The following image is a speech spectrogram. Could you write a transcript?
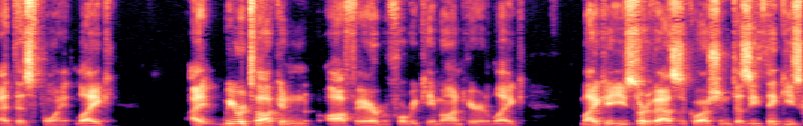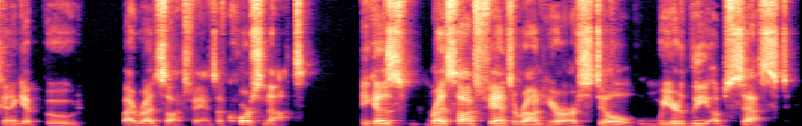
at this point. Like I we were talking off air before we came on here. Like Micah, you sort of asked the question, does he think he's going to get booed by Red Sox fans? Of course not. Because Red Sox fans around here are still weirdly obsessed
